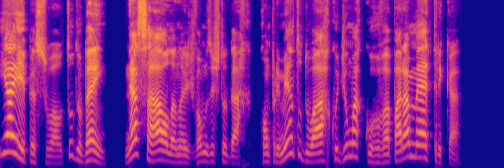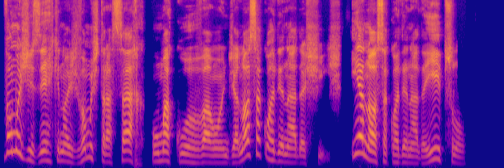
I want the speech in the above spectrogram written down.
E aí, pessoal, tudo bem? Nessa aula, nós vamos estudar comprimento do arco de uma curva paramétrica. Vamos dizer que nós vamos traçar uma curva onde a nossa coordenada x e a nossa coordenada y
